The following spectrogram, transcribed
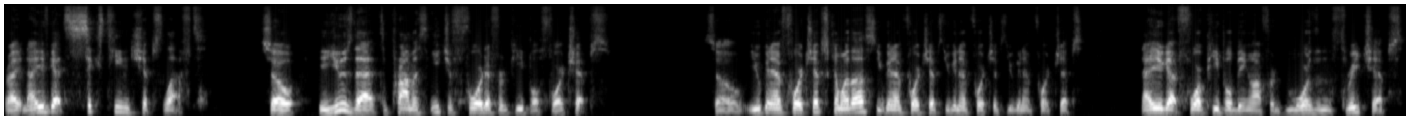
Right now you've got 16 chips left. So you use that to promise each of four different people four chips. So you can have four chips come with us. You can have four chips. You can have four chips. You can have four chips. Now you've got four people being offered more than three chips.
